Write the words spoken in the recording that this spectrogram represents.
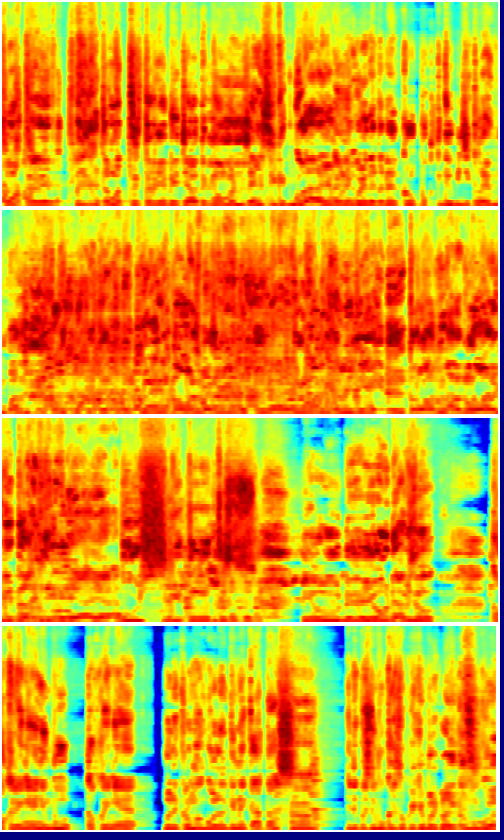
Sempet terjadi, sempet terjadi chaotic moment Yang sedikit gue Yang paling gue inget ada kerupuk tiga biji kelempar. Gue inget momen spesifik itu. Iya, iya. Kerupuk tiga biji Terlontar keluar gitu anjing. Iya iya. Bush gitu Terus ya udah ya udah abis itu tokenya nyebu tokenya balik ke rumah gue lagi naik ke atas Heeh. jadi pas dibuka tokenya balik lagi ke rumah gue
